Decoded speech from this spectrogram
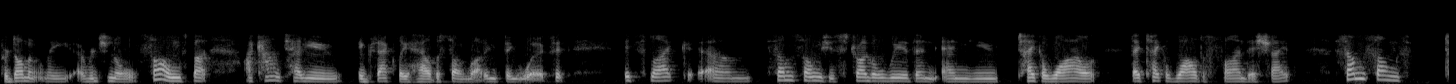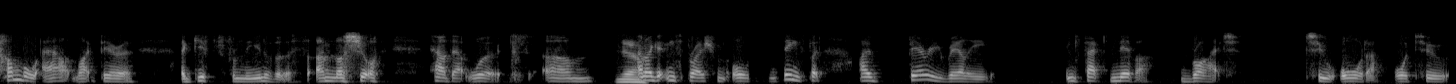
predominantly original songs, but I can't tell you exactly how the songwriting thing works. It it's like um, some songs you struggle with and, and you take a while they take a while to find their shape. Some songs tumble out like they're a, a gift from the universe. I'm not sure how that works. Um, Yeah. And I get inspiration from all different things, but I very rarely, in fact, never write to order or to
